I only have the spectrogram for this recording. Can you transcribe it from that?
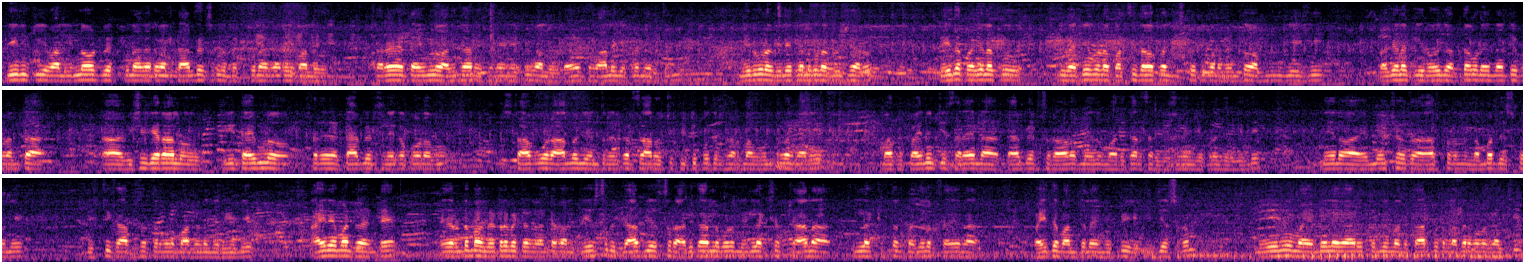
దీనికి వాళ్ళు ఇన్అవుట్ పెట్టుకున్నా కానీ వాళ్ళు ట్యాబ్లెట్స్ కూడా పెట్టుకున్నా కానీ వాళ్ళు సరైన టైంలో అధికారులు ఇస్తారని చెప్పి వాళ్ళు డైరెక్ట్ వాళ్ళే చెప్పడం జరుగుతుంది. మీరు కూడా విలేకరులు కూడా చూశారు. పేద ప్రజలకు ఇవన్నీ కూడా బస్సు దవాఖాలు తీసుకొచ్చి మనం ఎంతో అభివృద్ధి చేసి ప్రజలకు ఈ రోజు అంతా కూడా ఏంటంటే ఇప్పుడు అంతా విష ఈ టైంలో సరైన ట్యాబ్లెట్స్ లేకపోవడము స్టాఫ్ కూడా ఆందోళన చెందుతున్నారు. ఎందుకంటే సార్ వచ్చి తిట్టిపోతున్నారు సార్ మాకు ఉంటున్నాం కానీ మాకు పైనుంచి సరైన ట్యాబ్లెట్స్ రావడం లేదు మా అధికారులు సరిగ్గా ఇస్తారని చెప్పడం జరిగింది. నేను ఆ ఎంహెచ్ఓ హాస్పిటల్ నంబర్ తీసుకొని డిస్టిక్ ఆఫీసర్తో కూడా మాట్లాడడం జరిగింది. ఆయన ఏమంటారంటే ఏదంటే మాకు లెటర్ పెట్టారంటే వాళ్ళు చేస్తున్నారు జాబ్ చేస్తున్నారు అధికారులు కూడా నిర్లక్ష్యం చాలా నిర్లక్ష్యంతో ప్రజలకు సరైన వైద్యం అంతలేని చెప్పి ఇది చేస్తున్నాం. మేము మా ఎమ్మెల్యే గారు తొమ్మిది మంది కార్పొరేటర్లు అందరం కూడా కలిసి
